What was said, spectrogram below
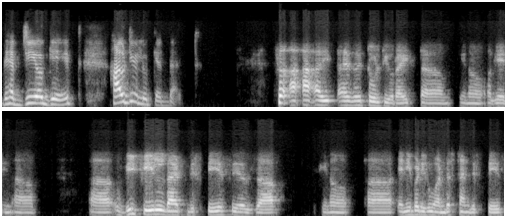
they have JioGate. How do you look at that? So, I, I as I told you, right, um, you know, again, uh, uh, we feel that this space is, uh, you know, uh, anybody who understands this space,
